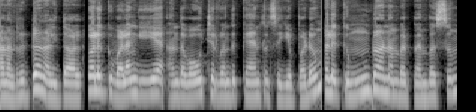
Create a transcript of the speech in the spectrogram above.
ஆனால் ரிட்டர்ன் அளித்தால் உங்களுக்கு வழங்கிய அந்த வவுச்சர் வந்து கேன்சல் செய்யப்படும். உங்களுக்கு மூன்றாம் நம்பர் பெம்பஸும்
